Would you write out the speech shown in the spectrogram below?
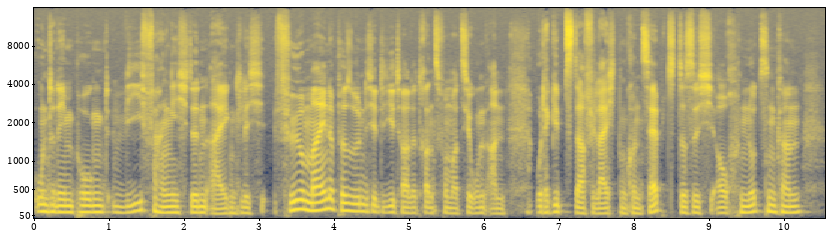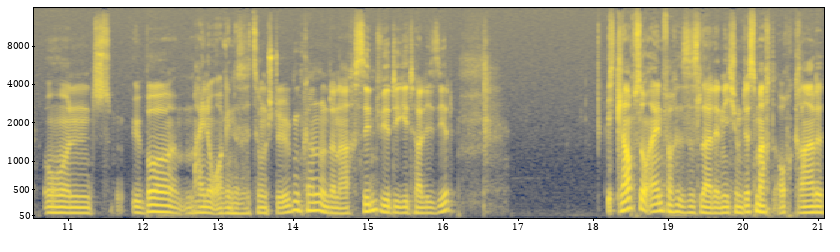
unter dem Punkt, wie fange ich denn eigentlich für meine persönliche digitale Transformation an? Oder gibt es da vielleicht ein Konzept, das ich auch nutzen kann und über meine Organisation stülpen kann und danach sind wir digitalisiert? Ich glaube, so einfach ist es leider nicht und das macht auch gerade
